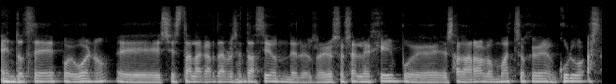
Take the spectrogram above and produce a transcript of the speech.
Entonces, pues bueno, eh, si está la carta de presentación del regreso a Silent Hill, pues agarrar a los machos que vienen curvas.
